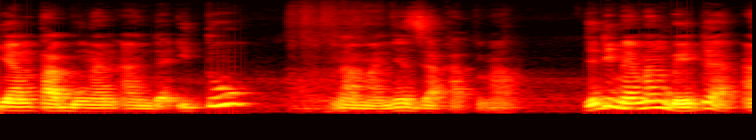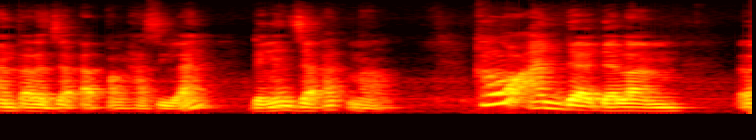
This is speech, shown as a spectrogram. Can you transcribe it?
yang tabungan Anda itu namanya zakat mal. Jadi memang beda antara zakat penghasilan dengan zakat mal. Kalau Anda dalam e,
